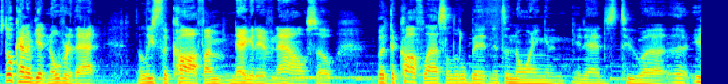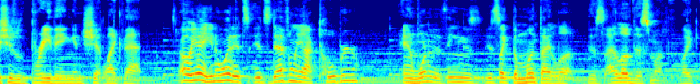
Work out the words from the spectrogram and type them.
still kind of getting over that. At least the cough, I'm negative now, so but the cough lasts a little bit and it's annoying and it adds to uh, uh, issues with breathing and shit like that. Oh yeah, you know what? It's it's definitely October, and one of the things it's like the month I love. This I love this month. Like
